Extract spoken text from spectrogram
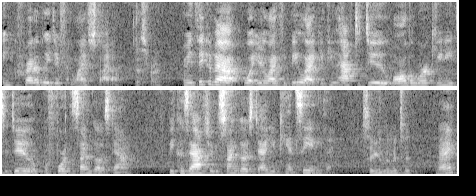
incredibly different lifestyle. That's right. I mean, think about what your life would be like if you have to do all the work you need to do before the sun goes down. Because after the sun goes down, you can't see anything So you're limited. right?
